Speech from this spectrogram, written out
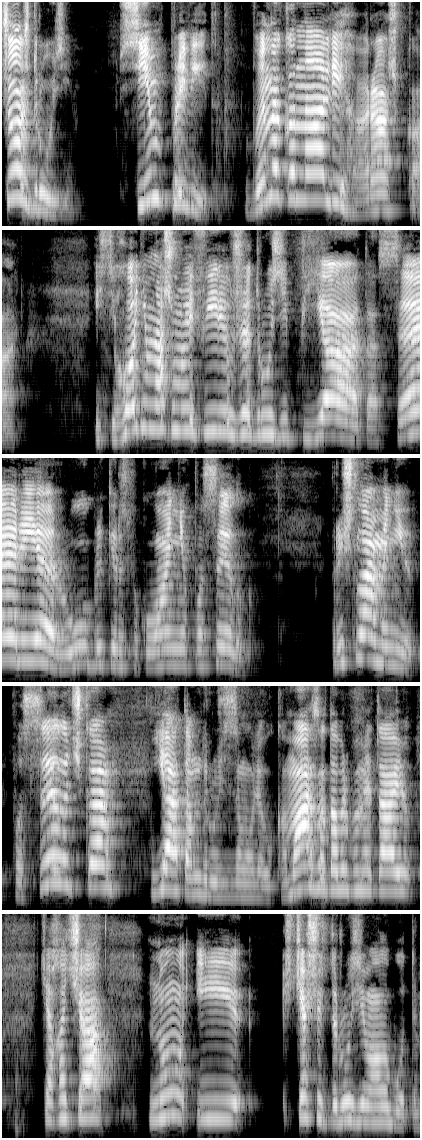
Що ж, друзі, всім привіт! Ви на каналі Гараж Кар. І сьогодні в нашому ефірі вже, друзі, п'ята серія рубрики розпакування посилок. Прийшла мені посилочка. Я там, друзі, замовляв Камаза, добре пам'ятаю, тягача. Ну і ще щось, друзі, мало бути.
